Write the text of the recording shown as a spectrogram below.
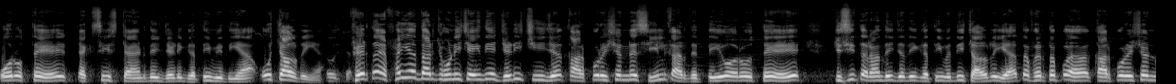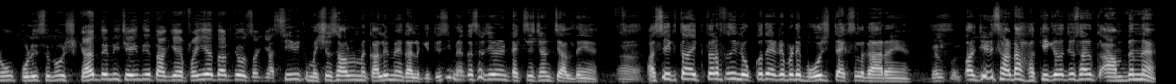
ਔਰ ਉੱਥੇ ਟੈਕਸੀ ਸਟੈਂਡ ਦੀ ਜਿਹੜੀ ਗਤੀਵਿਧੀਆਂ ਉਹ ਚੱਲ ਰਹੀਆਂ। ਫਿਰ ਤਾਂ ਐਫ ਆਈ ਆਰ ਦਰਜ ਹੋਣੀ ਚਾਹੀਦੀ ਹੈ। ਜਿਹੜੀ ਚੀਜ਼ ਕਾਰਪੋਰੇਸ਼ਨ ਨੇ ਸੀਲ ਕਰ ਦਿੱਤੀ ਔਰ ਉੱਤੇ ਕਿਸੇ ਤਰ੍ਹਾਂ ਦੀ ਜਦੀ ਗਤੀਵਿਧੀ ਚੱਲ ਰਹੀ ਹੈ ਤਾਂ ਫਿਰ ਤਾਂ ਕਾਰਪੋਰੇਸ਼ਨ ਨੂੰ ਪੁਲਿਸ ਨੂੰ ਸ਼ਿਕਾਇਤ ਦੇਣੀ ਚਾਹੀਦੀ ਹੈ ਤਾਂ ਕਿ ਐਫ ਆਈ ਆਰ ਦਰਜ ਹੋ ਸਕੇ। ਅਸੀਂ ਵੀ ਕਮਿਸ਼ਨਰ ਸਾਹਿਬ ਨੂੰ ਮੈਂ ਕੱਲ੍ਹ ਵੀ ਮੈਂ ਗੱਲ ਕੀਤੀ ਸੀ। ਮੈਂ ਕਿਹਾ ਸਰ ਜਿਹੜੇ ਟੈਕਸੀ ਸਟੈਂਡ ਚੱਲਦੇ ਆ ਅਸੀਂ ਇੱਕ ਤਾਂ ਇੱਕ ਤਰਫ ਅਸੀਂ ਲੋਕਾਂ ਤੇ ਐਡੇ ਵੱਡੇ ਬੋਝ ਟੈਕਸ ਲਗਾ ਰਹੇ ਬਿਲਕੁਲ। ਪਰ ਜਿਹੜੀ ਸਾਡਾ ਹਕੀਕਤ ਜੋ ਸਾਨੂੰ ਆਮਦਨ ਹੈ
